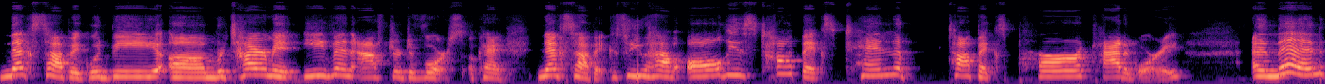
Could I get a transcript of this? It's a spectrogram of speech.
Next topic would be um, retirement even after divorce. Okay. Next topic. So you have all these topics, 10 topics per category. And then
